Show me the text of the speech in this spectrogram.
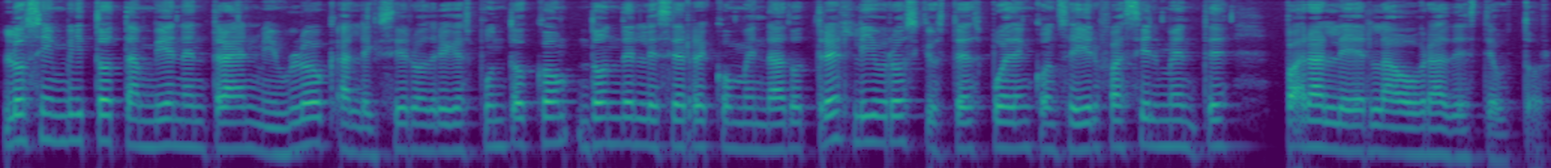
Los invito también a entrar en mi blog alexirodriguez.com donde les he recomendado tres libros que ustedes pueden conseguir fácilmente para leer la obra de este autor.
